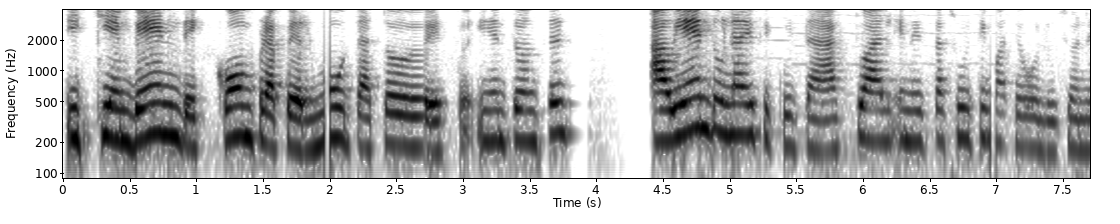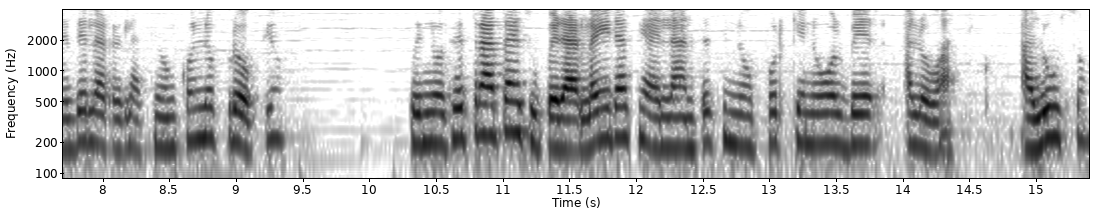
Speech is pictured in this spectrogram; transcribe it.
¿Y quién vende, compra, permuta todo esto? Y entonces, habiendo una dificultad actual en estas últimas evoluciones de la relación con lo propio, pues no se trata de superarla e ir hacia adelante, sino por qué no volver a lo básico, al uso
